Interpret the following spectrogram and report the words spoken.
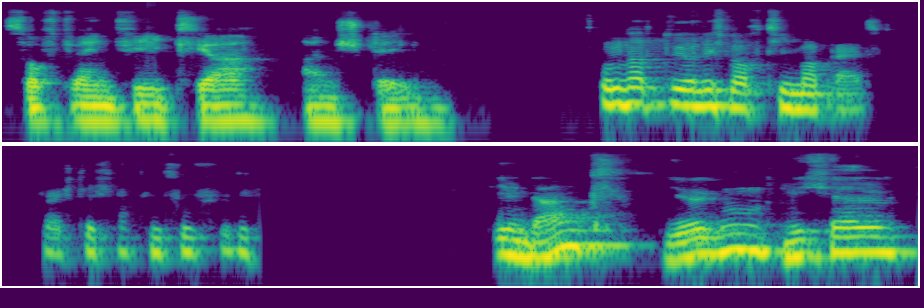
Softwareentwickler anstellen. Und natürlich noch Teamarbeit, möchte ich noch hinzufügen. Vielen Dank, Jürgen, Michael.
